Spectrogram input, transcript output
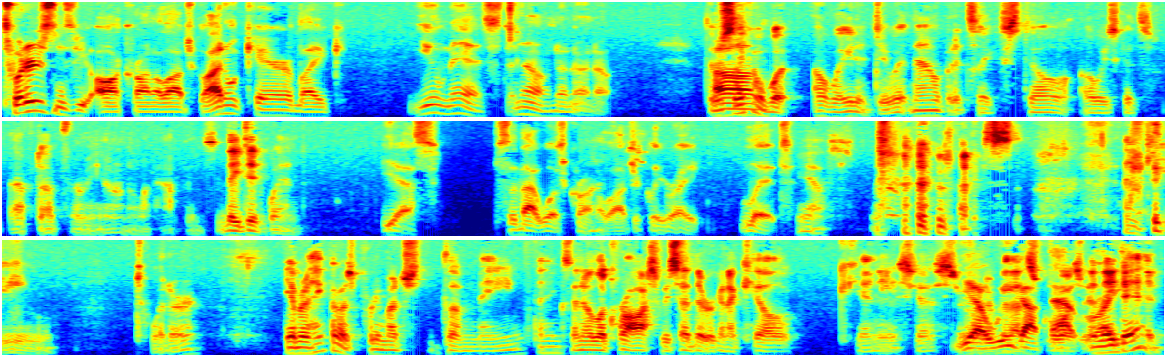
Twitter just needs to be all chronological. I don't care. Like you missed. No, no, no, no. There's like a, Um, wa- a way to do it now, but it's like still always gets effed up for me. I don't know what happens. They did win. Yes. So that was chronologically right. Lit. Yes. nice. Thank you, Twitter. Yeah, but I think that was pretty much the main things. I know lacrosse. We said they were going to kill Canisius. or Yeah, we that got that was, and they did.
